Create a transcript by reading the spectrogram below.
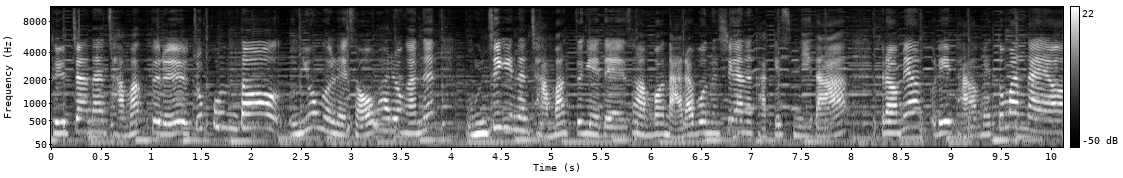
글자나 자막들을 조금 더 응용을 해서 활용하는 움직이는 자막 등에 대해서 한번 알아보는 시간을 갖겠습니다. 그러면 우리 다음에 또 만나요.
